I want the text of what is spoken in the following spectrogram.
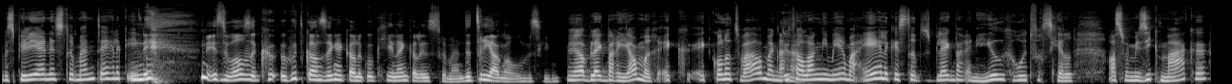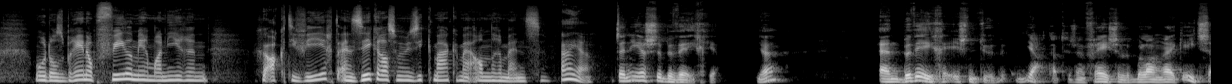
Bespeel jij een instrument eigenlijk? Even? Nee, nee, zoals ik goed kan zingen, kan ik ook geen enkel instrument. De triangel misschien. Ja, blijkbaar jammer. Ik, ik kon het wel, maar ik doe het al lang niet meer. Maar eigenlijk is er dus blijkbaar een heel groot verschil. Als we muziek maken, wordt ons brein op veel meer manieren geactiveerd. En zeker als we muziek maken met andere mensen. Ah ja. Ten eerste beweeg je. Ja? En bewegen is natuurlijk, ja, dat is een vreselijk belangrijk iets.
